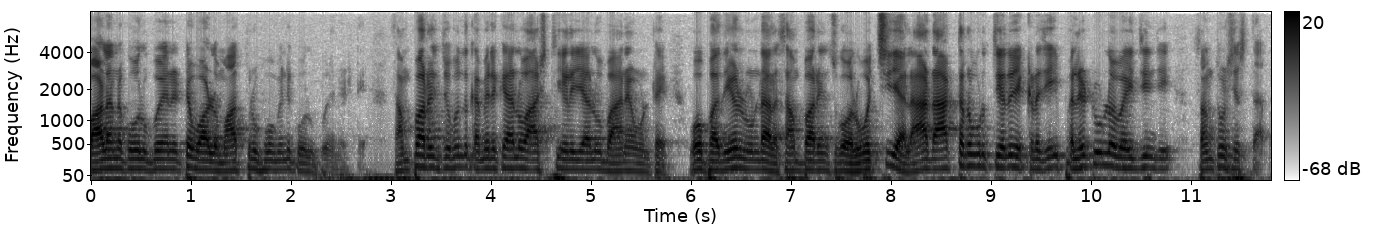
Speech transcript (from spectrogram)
వాళ్ళని కోల్పోయినట్టే వాళ్ళు మాతృభూమిని కోల్పోయినట్టే. సంపాదించే ముందుకు అమెరికాలు ఆస్ట్రేలియాలు బాగానే ఉంటాయి. ఓ పదేళ్ళు ఉండాలి సంపాదించుకోవాలి వచ్చేయాలి. ఆ డాక్టర్ వృత్తి ఏదో ఇక్కడ చేయి పల్లెటూళ్ళలో వైద్యం చేయి సంతోషిస్తారు.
